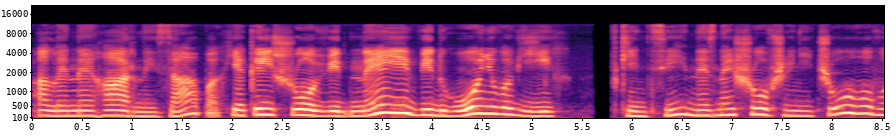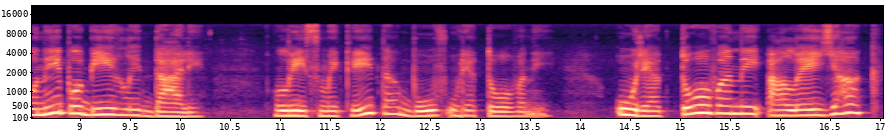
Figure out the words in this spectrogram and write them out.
але негарний запах, який йшов від неї, відгонював їх. В кінці, не знайшовши нічого, вони побігли далі. Лис Микита був урятований. Урятований, але як?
